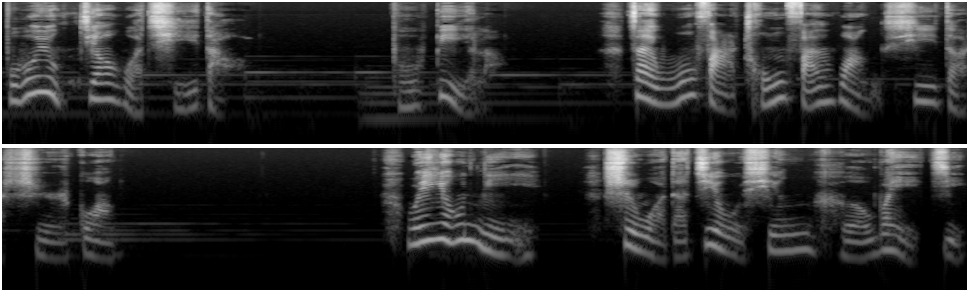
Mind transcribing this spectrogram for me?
不用教我祈祷，不必了。在无法重返往昔的时光，唯有你是我的救星和慰藉，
